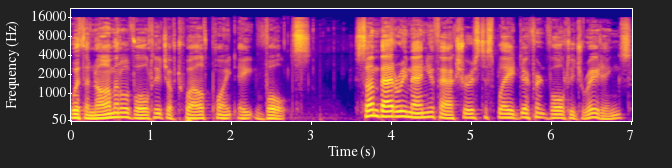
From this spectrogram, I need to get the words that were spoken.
with a nominal voltage of 12.8 volts. Some battery manufacturers display different voltage ratings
